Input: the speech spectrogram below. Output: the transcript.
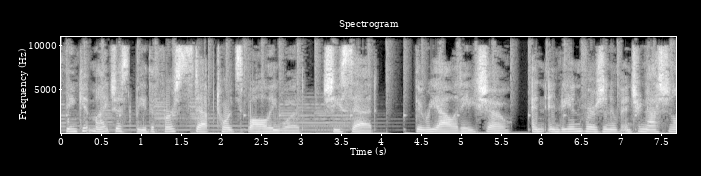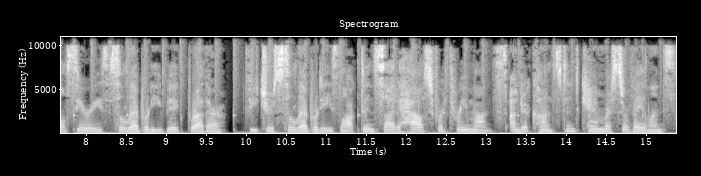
Think it might just be the first step towards Bollywood, she said. The reality show, an Indian version of international series Celebrity Big Brother, features celebrities locked inside a house for three months under constant camera surveillance,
